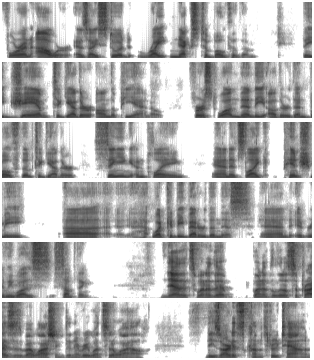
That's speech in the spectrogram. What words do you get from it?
For an hour, as I stood right next to both of them, they jammed together on the piano. First one, then the other, then both of them together, singing and playing. And it's like, pinch me. Uh, what could be better than this? And it really was something. yeah, that's one of the one of the little surprises about Washington. Every once in a while, these artists come through town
